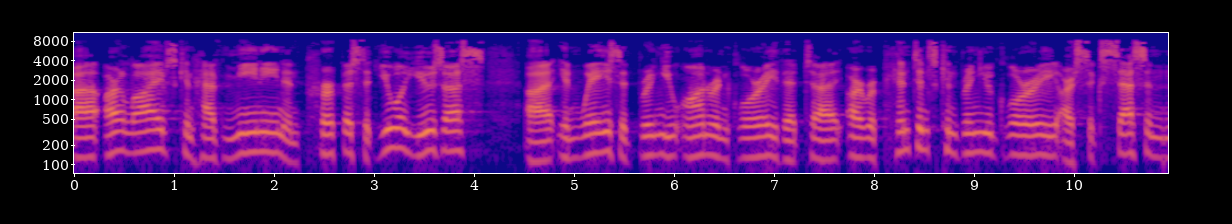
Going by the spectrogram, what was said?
uh, our lives can have meaning and purpose, that you will use us uh, in ways that bring you honor and glory, that uh, our repentance can bring you glory, our success in,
